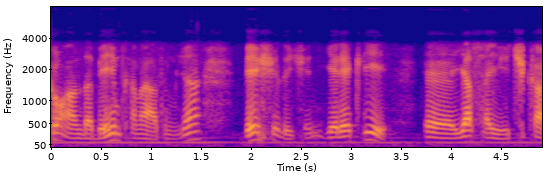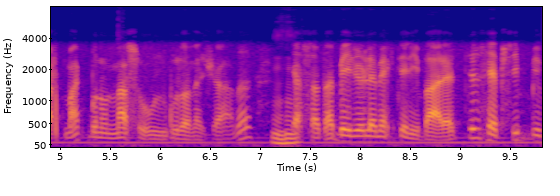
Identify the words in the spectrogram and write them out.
şu anda benim kanaatimce 5 yıl için gerekli e, yasayı çıkartmak, bunun nasıl uygulanacağını yasada belirlemekten ibarettir. Hepsi bir-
